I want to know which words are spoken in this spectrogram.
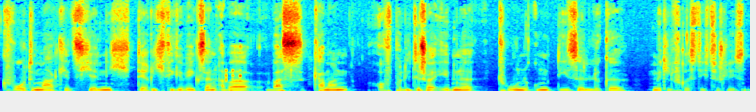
Quote mag jetzt hier nicht der richtige Weg sein, aber was kann man auf politischer Ebene tun, um diese Lücke mittelfristig zu schließen?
